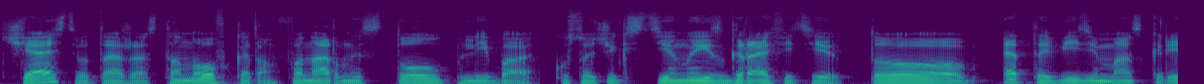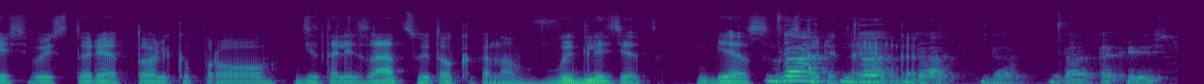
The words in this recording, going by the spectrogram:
часть, вот та же остановка, там, фонарный столб, либо кусочек стены из граффити, то это, видимо, скорее всего, история только про детализацию и то, как она выглядит без да, сторителлинга. Да, да, да, да, так и есть.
